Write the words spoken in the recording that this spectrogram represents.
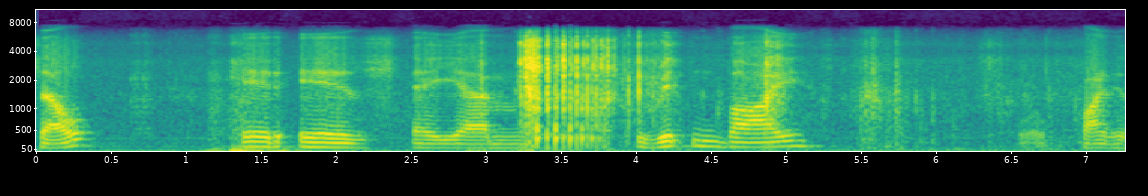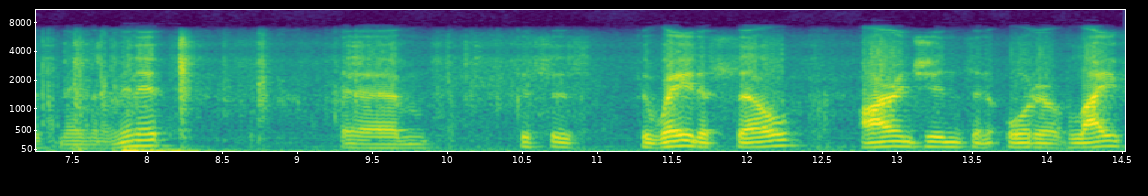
Cell it is a um, written by. We'll find his name in a minute. Um, this is the way to sell origins and order of life.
